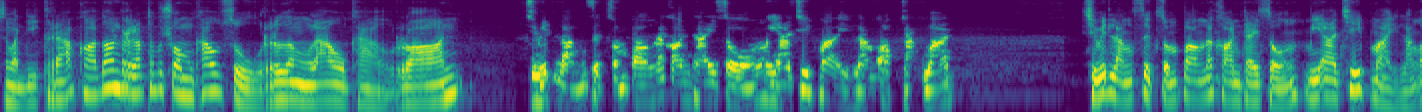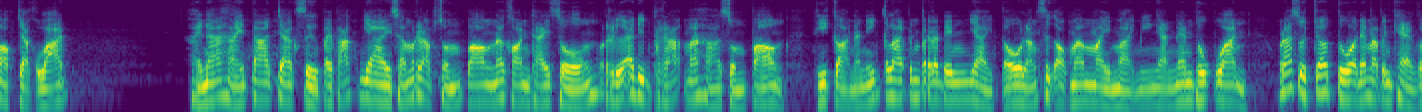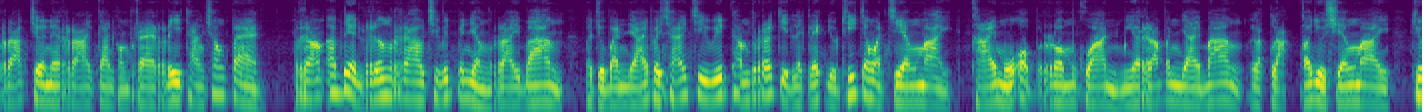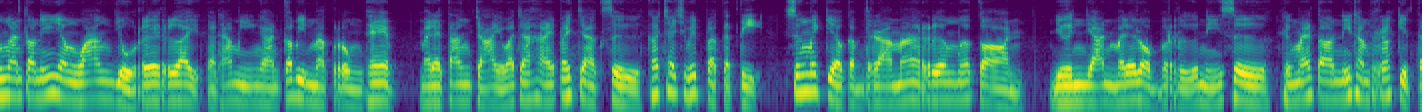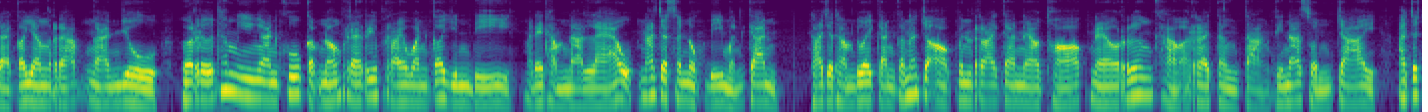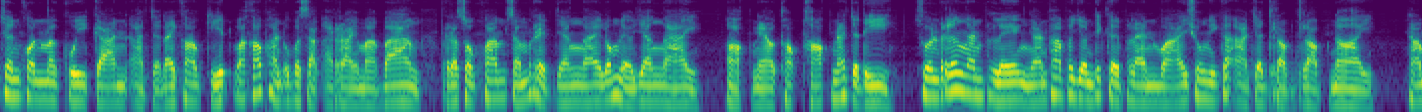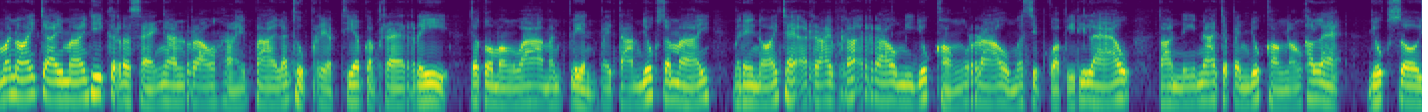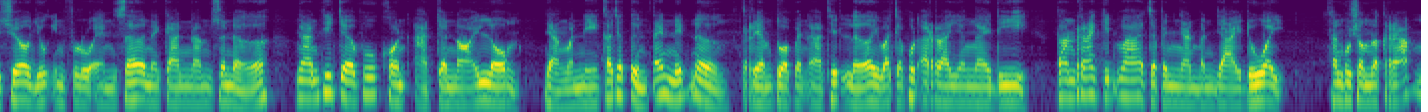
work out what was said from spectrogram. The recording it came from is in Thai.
สวัสดีครับ ขอต้อนรับท่านผู้ชมเข้าสู่เรื่องเล่าข่าวร้อน ชีวิตหลังศึกสมปองนครไทยสงฆ์มีอาชีพใหม่หลังออกจากวัด ชีวิตหลังศึกสมปองนครไทยสงฆ์มีอาชีพใหม่หลังออกจากวัด หายหน้าหายตาจากสื่อไปพักใหญ่สำหรับสมปองนครไทยสงฆ์หรืออดีตพระมหาสมปอง ที่ก่อนหน้านี้กลายเป็นประเด็นใหญ่โตหลังศึกออกมาใหม่ ๆ มีงานแน่นทุกวัน ล่าสุดเจ้าตัวได้มาเป็นแขกรับเชิญในรายการของแพรรี่ทางช่อง 8 พร้อมอัปเดตเรื่องราวชีวิตเป็นอย่างไรบ้าง ปัจจุบันย้ายไปใช้ชีวิตทำธุรกิจเล็กๆ อยู่ที่จังหวัดเชียงใหม่ ขายหมูอบรมควันมีรับบรรยายบ้าง หลักๆ ก็อยู่เชียงใหม่ คิวงานตอนนี้ยังว่างอยู่เรื่อยๆ แต่ถ้ามีงานก็บินมากรุงเทพไม่ได้ตั้งใจว่าจะหายไปจากสื่อก็ใช้ชีวิตปกติ ซึ่งไม่เกี่ยวกับดราม่าเรื่องเมื่อก่อน ยืนยันไม่ได้หลบหรือหนีสื่อ ถึงแม้ตอนนี้ทำธุรกิจแต่ก็ยังรับงานอยู่ หรือถ้ามีงานคู่กับน้องแพรรี่ไพรวันก็ยินดี ไม่ได้ทำนานแล้ว น่าจะสนุกดีเหมือนกัน ถ้าจะทำด้วยกันก็น่าจะออกเป็นรายการแนวทอล์กแนวเรื่องข่าวอะไรต่างๆ ที่น่าสนใจ อาจจะเชิญคนมาคุยกัน อาจจะได้ข้อคิดว่าเขาผ่านอุปสรรคอะไรมาบ้าง ประสบความสำเร็จยังไงล้มเหลวยังไง ออกแนวทอล์กทอล์กน่าจะดี ส่วนเรื่องงานเพลงงานภาพยนตร์ที่เคยแพลนไว้ช่วงนี้ก็อาจจะดรอปดรอปหน่อย ถามว่าน้อยใจไหมที่กระแสงานเราหายไปและถูกเปรียบเทียบกับแพรรี่ เจ้าตัวมองว่ามันเปลี่ยนไปตามยุคสมัย ไม่ได้น้อยใจอะไรเพราะเรามียุคของเราเมื่อ 10 กว่าปีที่แล้ว ตอนนี้น่าจะเป็นยุคของน้องเขาแหละ ยุคโซเชียลยุคอินฟลูเอนเซอร์ในการนำเสนอ งานที่เจอผู้คนอาจจะน้อยลงอย่างวันนี้ก็จะตื่นเต้นนิดหนึ่งเตรียมตัวเป็นอาทิตย์เลยว่าจะพูดอะไรยังไงดี ตอนแรกคิดว่าจะเป็นงานบรรยายด้วย ท่านผู้ชมละครับ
